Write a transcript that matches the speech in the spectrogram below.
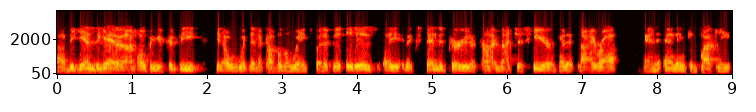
uh, begins again, and I'm hoping it could be, you know, within a couple of weeks. But if it, it is a, an extended period of time, not just here, but at NYRA and and in Kentucky,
